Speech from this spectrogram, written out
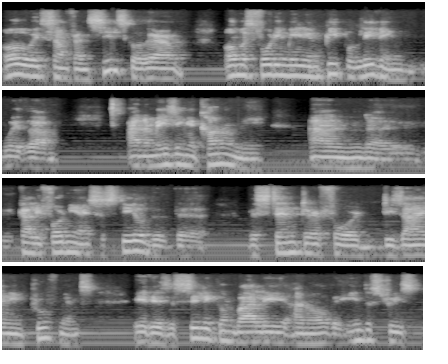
all the way to San Francisco, there are almost 40 million people living with um, an amazing economy. And uh, California is still the, the, the center for design improvements. It is the Silicon Valley and all the industries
